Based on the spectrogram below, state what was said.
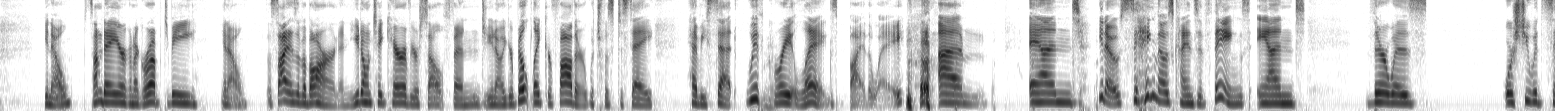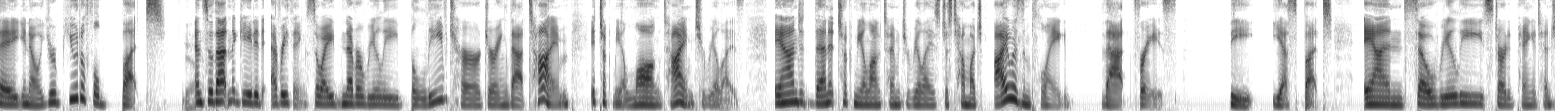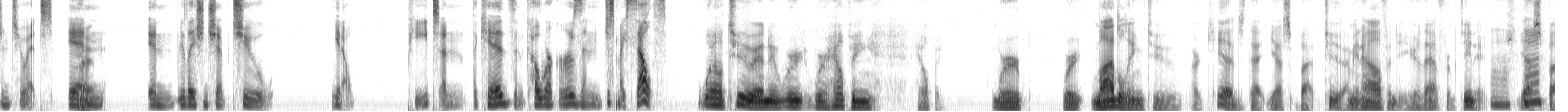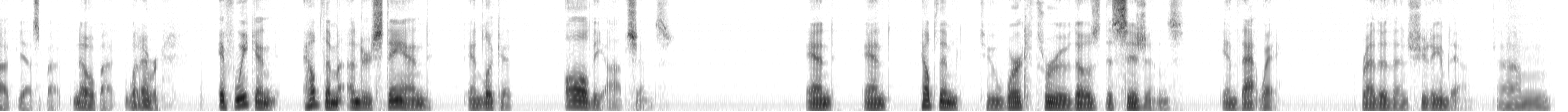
you know, someday you're going to grow up to be, you know, the size of a barn and you don't take care of yourself and, you know, you're built like your father, which was to say, heavy set with great legs, by the way. um, and, you know, saying those kinds of things. And there was, or she would say, you know, you're beautiful, but. Yeah. And so that negated everything. So I never really believed her during that time. It took me a long time to realize. And then it took me a long time to realize just how much I was employing that phrase, the yes, but. And so really started paying attention to it in Right. in relationship to, you know, Pete and the kids and coworkers and just myself. Well, too, and we're we're helping, helping. We're we're modeling to our kids that yes, but too. I mean, how often do you hear that from teenagers? Mm-hmm. Yes, but yes, but no, but whatever. If we can help them understand and look at all the options and and help them to work through those decisions in that way rather than shooting them down. Um,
